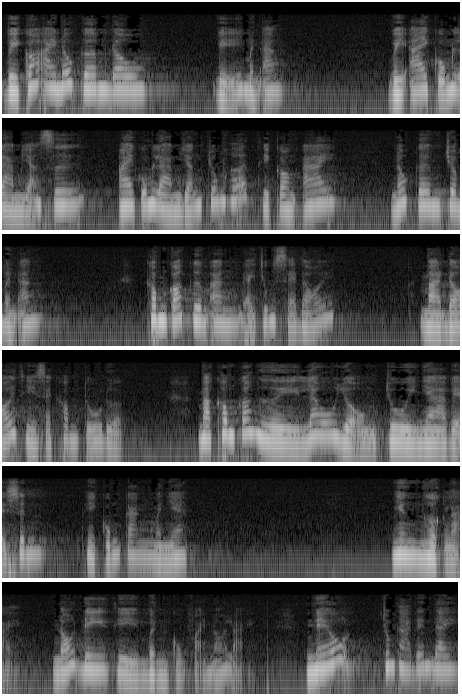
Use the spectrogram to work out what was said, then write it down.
Vì có ai nấu cơm đâu để mình ăn vì ai cũng làm giảng sư, ai cũng làm dẫn chúng hết thì còn ai nấu cơm cho mình ăn không có cơm ăn, đại chúng sẽ đói mà đói thì sẽ không tu được mà không có người lau dọn, chùi nhà vệ sinh thì cũng căng mà nha. Nhưng ngược lại nói đi thì mình cũng phải nói lại. Nếu chúng ta đến đây,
